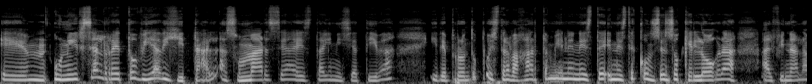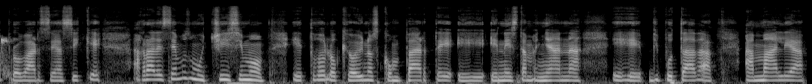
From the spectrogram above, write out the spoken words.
em, unirse al reto vía digital, a sumarse a esta iniciativa y de pronto pues trabajar también en este, en este consenso que logra al final aprobarse. Así que agradecemos muchísimo eh, todo lo que hoy nos comparte eh, en esta mañana, diputada Amalia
